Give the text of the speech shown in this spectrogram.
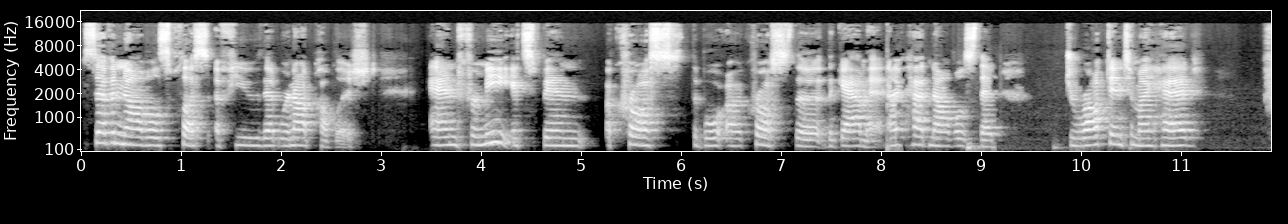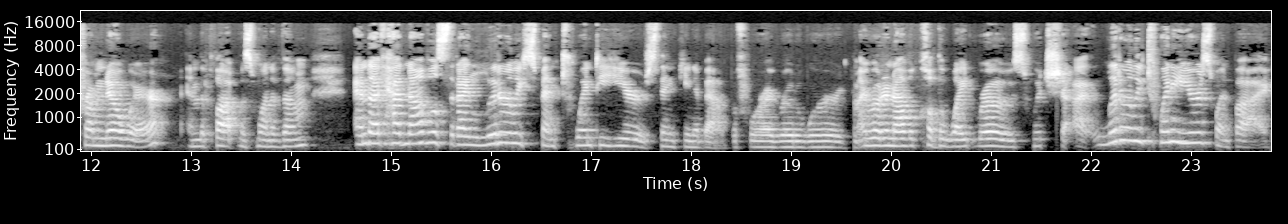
seven novels plus a few that were not published. And for me, it's been across the board, across the, the gamut. I've had novels that dropped into my head from nowhere and the plot was one of them. And I've had novels that I literally spent 20 years thinking about before I wrote a word. I wrote a novel called The White Rose, which I, literally 20 years went by,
